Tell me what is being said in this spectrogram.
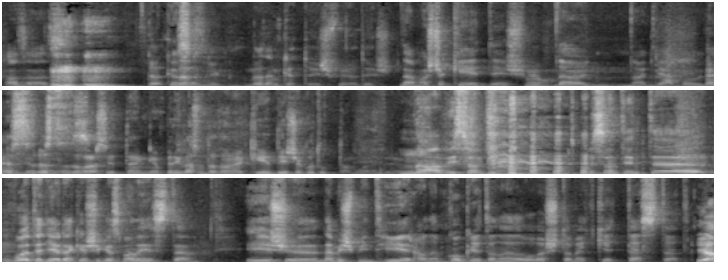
azaz. De, Köszönjük. De, de, az nem kettő és fél dés. Nem, most csak két D-s. Jó. De hogy nagyjából ugye Ez ugyanaz. összezavarsz itt engem, pedig azt mondtad volna, hogy két dés, akkor tudtam volna. miről Na, viszont, viszont itt uh, volt egy érdekesség, ezt ma néztem. És uh, nem is mint hír, hanem konkrétan elolvastam egy-két tesztet. Ja?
